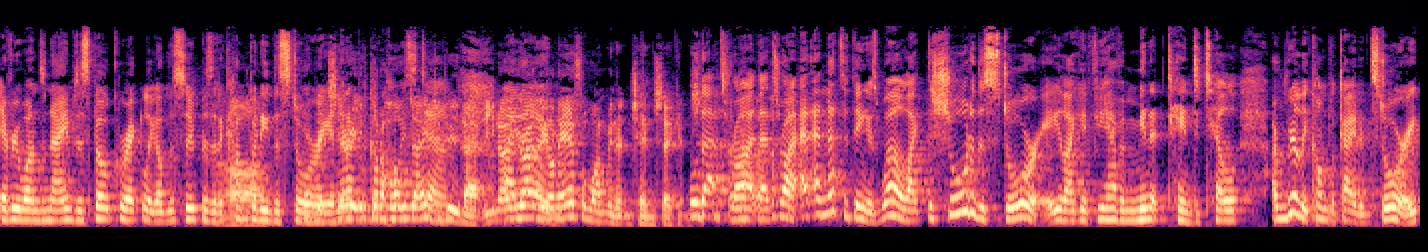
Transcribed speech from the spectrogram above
everyone's names are spelled correctly on the supers that accompany the story. Oh. Yeah, and then Sarah, I you've got a whole day down. to do that. You know, I you're only on air for one minute and ten seconds. Well, that's right. That's right. And, and that's the thing as well. Like the shorter the story, like if you have a minute 10 to tell a really complicated story,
